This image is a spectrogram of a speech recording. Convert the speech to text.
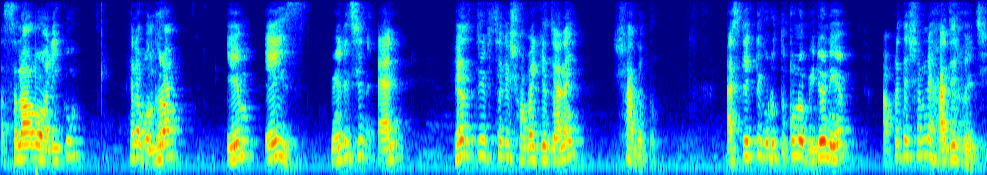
আসসালামু আলাইকুম। হ্যালো বন্ধুরা, M H medicine and health tips থেকে সবাইকে জানাই স্বাগত। আজকে একটি গুরুত্বপূর্ণ ভিডিও নিয়ে আপনাদের সামনে হাজির হয়েছি।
